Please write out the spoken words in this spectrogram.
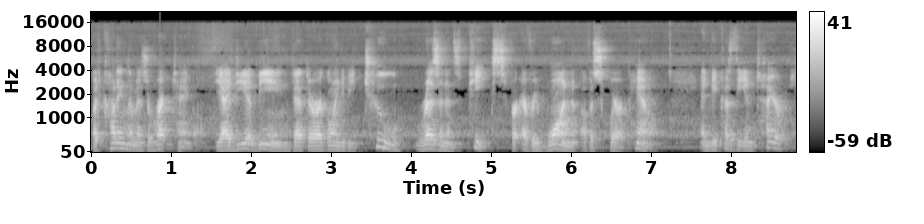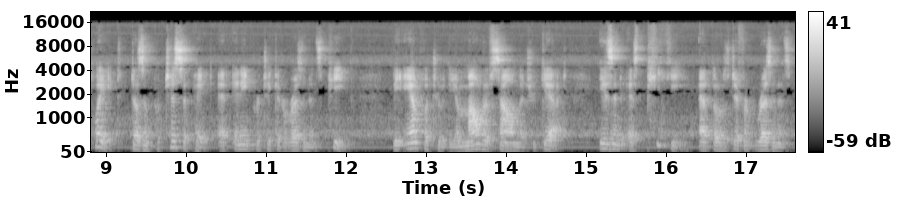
but cutting them as a rectangle. The idea being that there are going to be two resonance peaks for every one of a square panel. And because the entire plate doesn't participate at any particular resonance peak, the amplitude, the amount of sound that you get, isn't as peaky at those different resonance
